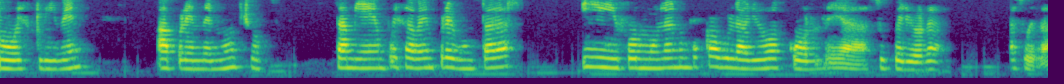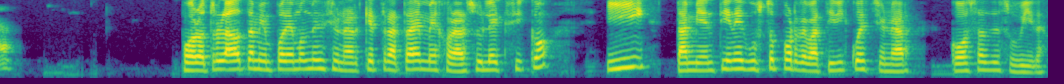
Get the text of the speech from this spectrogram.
o escriben, aprenden mucho. También pues saben preguntar y formulan un vocabulario acorde a superior a, su edad. Por otro lado, también podemos mencionar que trata de mejorar su léxico y también tiene gusto por debatir y cuestionar cosas de su vida.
